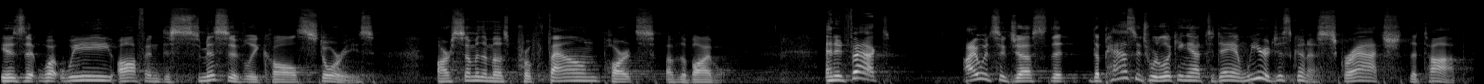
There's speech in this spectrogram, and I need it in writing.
is that what we often dismissively call stories are some of the most profound parts of the Bible. And in fact, I would suggest that the passage we're looking at today, and we are just going to scratch the top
